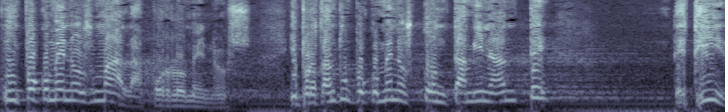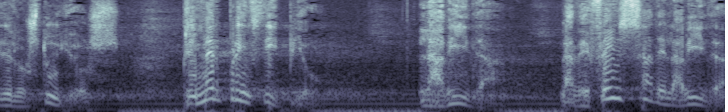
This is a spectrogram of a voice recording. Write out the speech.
un poco menos mala, por lo menos, y por lo tanto un poco menos contaminante de ti y de los tuyos. Primer principio, la vida la defensa de la vida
